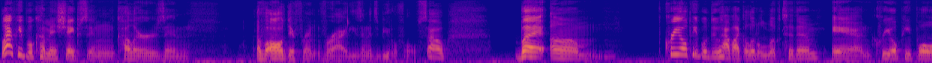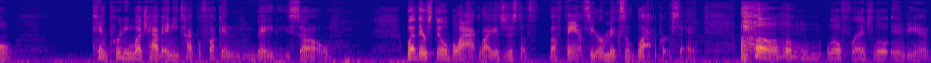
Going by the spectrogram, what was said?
black people come in shapes and colors and of all different varieties, and it's beautiful. So, but um Creole people do have like a little look to them, and Creole people can pretty much have any type of fucking baby. So, but they're still black. Like it's just a, a fancier mix of black per se. Um, little French, little Indian,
